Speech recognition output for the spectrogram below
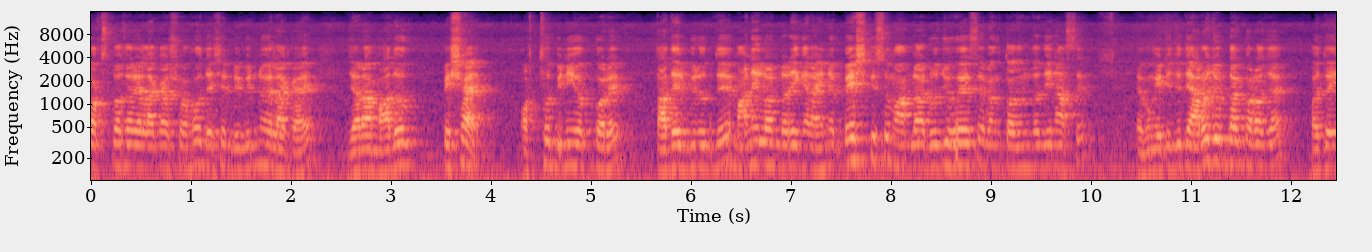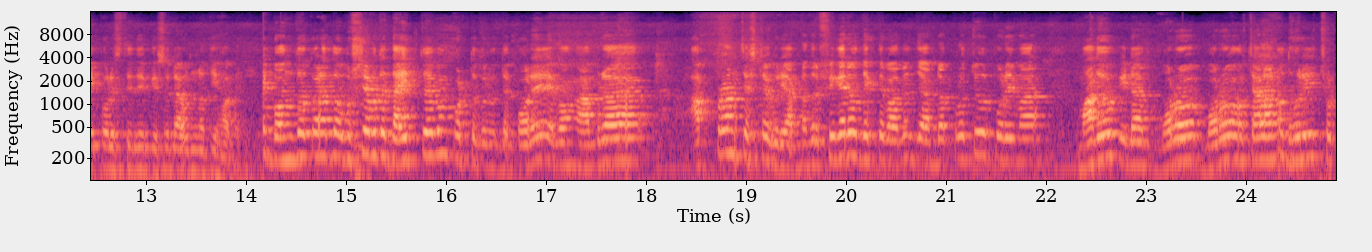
কক্সবাজার এলাকা সহ দেশের বিভিন্ন এলাকায় যারা মাদক পেশায় অর্থ বিনিয়োগ করে, তাদের বিরুদ্ধে মানি লন্ডারিং এর আইনে বেশ কিছু মামলা রুজু হয়েছে এবং তদন্তাধীন আছে। এবং এটি যদি আরও জোরদার করা যায়, হয়তো এই পরিস্থিতির কিছুটা উন্নতি হবে। বন্ধ করা তো অবশ্যই আমাদের দায়িত্ব এবং কর্তব্যের মধ্যে পড়ে এবং আমরা আপ্রাণ চেষ্টা করি। আপনাদের ফিগারেও দেখতে পাবেন যে আমরা প্রচুর পরিমাণ মাদক, এটা বড় বড় চালানো ধরি, ছোট,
